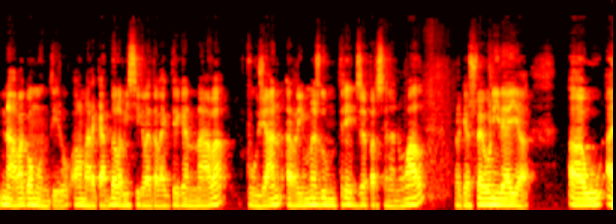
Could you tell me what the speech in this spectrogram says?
anava com un tiro. El mercat de la bicicleta elèctrica anava pujant a ritmes d'un 13% anual, perquè us feu una idea, a, a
